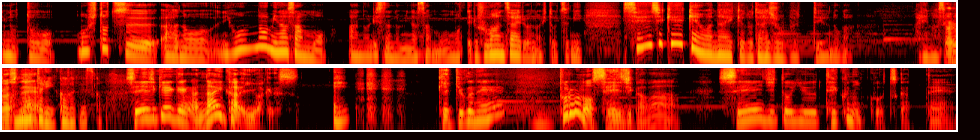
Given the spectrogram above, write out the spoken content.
いのともう一つあの日本の皆さんもあのリスナーの皆さんも思ってる不安材料の一つに政治経験はないけど大丈夫っていうのがありますありますね。このあたりいかがですか？政治経験がないからいいわけです。え、結局ね、プロの政治家は政治というテクニックを使って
